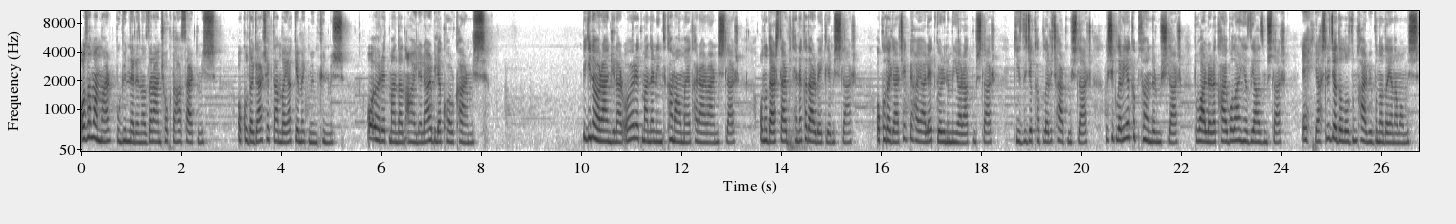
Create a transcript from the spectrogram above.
O zamanlar bugünlere nazaran çok daha sertmiş. Okulda gerçekten dayak yemek mümkünmüş. O öğretmenden aileler bile korkarmış. Bir gün öğrenciler o öğretmenden intikam almaya karar vermişler. Onu dersler bitene kadar beklemişler. Okulda gerçek bir hayalet görünümü yaratmışlar. Gizlice kapıları çarpmışlar. ışıkları yakıp söndürmüşler. Duvarlara kaybolan yazı yazmışlar. Eh yaşlı cadalozun kalbi buna dayanamamış.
